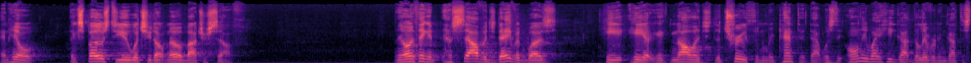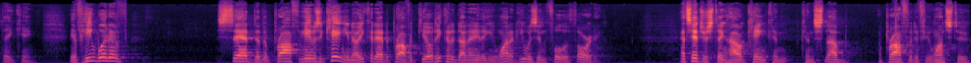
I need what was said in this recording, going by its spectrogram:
And he'll expose to you what you don't know about yourself. The only thing that salvaged David was he, he acknowledged the truth and repented. That was the only way he got delivered and got to stay king. If he would have said to the prophet, he was a king, you know, he could have had the prophet killed, he could have done anything he wanted. He was in full authority. That's interesting how a king can, can snub a prophet if he wants to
